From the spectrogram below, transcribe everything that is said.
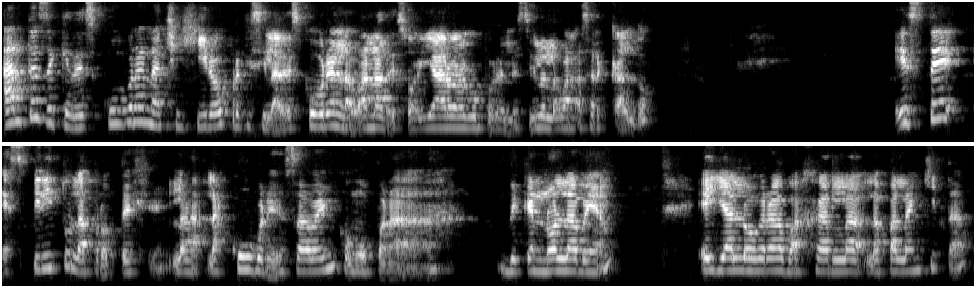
Antes de que descubran a Chihiro, porque si la descubren la van a desollar o algo por el estilo, la van a hacer caldo. Este espíritu la protege, la, cubre, ¿saben? Como para de que no la vean. Ella logra bajar la, la palanquita.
